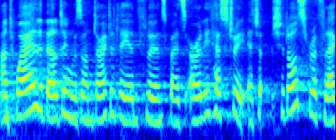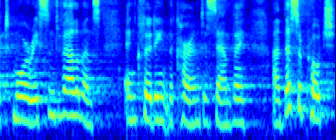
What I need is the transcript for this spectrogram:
and while the building was undoubtedly influenced by its early history, it should also reflect more recent developments, including the current Assembly. And this approach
